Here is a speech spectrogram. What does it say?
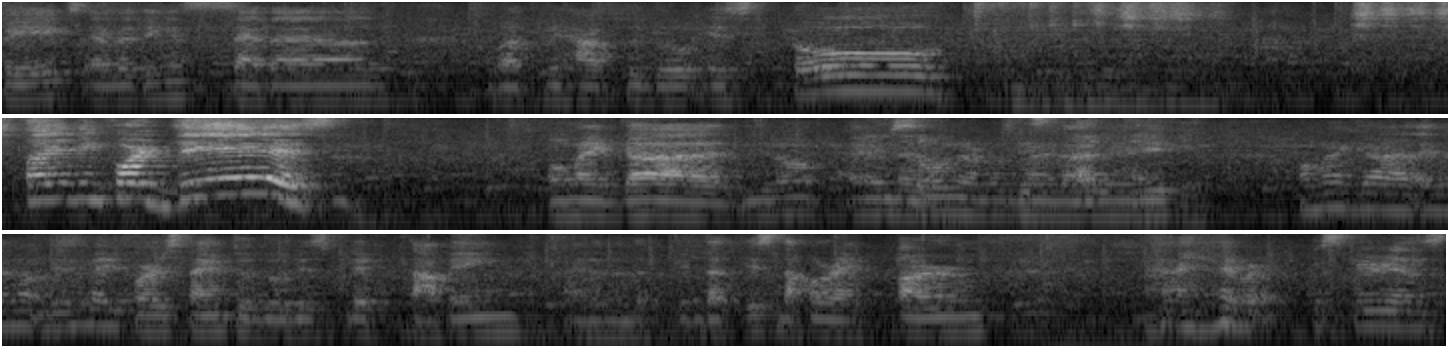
fixed, everything is settled. What we have to do is to fighting for this. Oh my god, you know, I'm so nervous This my all God, I really. eat. Oh my god, I don't know. This is my first time to do this flip tapping. I don't know if that is the correct term. I never experienced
